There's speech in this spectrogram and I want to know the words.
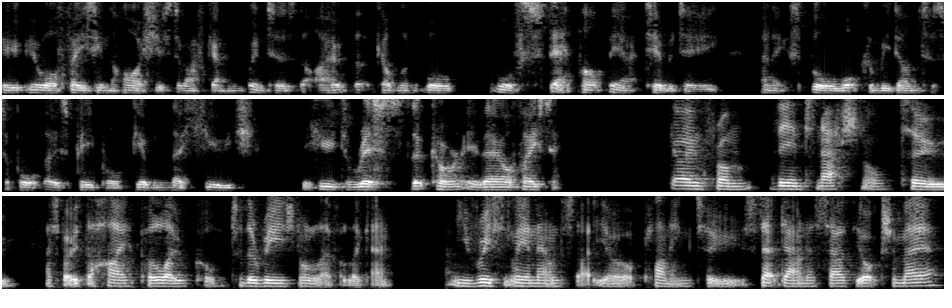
who, who are facing the harshest of Afghan winters that I hope that the government will, will step up the activity and explore what can be done to support those people, given the huge, the huge risks that currently they are facing. Going from the international to I suppose, the hyper local to the regional level again. You've recently announced that you're planning to step down as South Yorkshire Mayor.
